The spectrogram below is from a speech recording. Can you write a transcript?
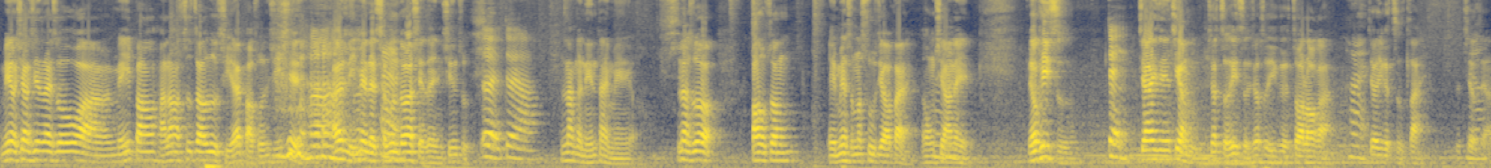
没有像现在说哇，每一包还要制造日期，还保存期限，还有里面的成分都要写得很清楚。对对啊。那个年代没有，那时候包装也没有什么塑胶袋，龙虾类，牛皮纸。对，加一些酱乳，再折一折，就是一个抓捞啊，就一个纸袋，就这样。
